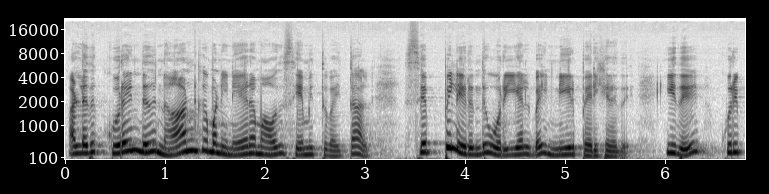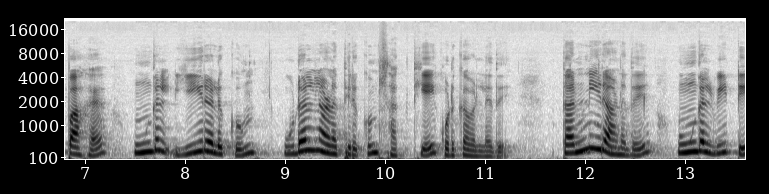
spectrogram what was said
அல்லது குறைந்தது நான்கு மணி நேரமாவது சேமித்து வைத்தால் செப்பிலிருந்து ஒரு இயல்பை நீர் பெறுகிறது. இது குறிப்பாக உங்கள் ஈரலுக்கும் உடல் நலத்திற்கும் சக்தியை கொடுக்க வல்லது தண்ணீரானது உங்கள் வீட்டு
